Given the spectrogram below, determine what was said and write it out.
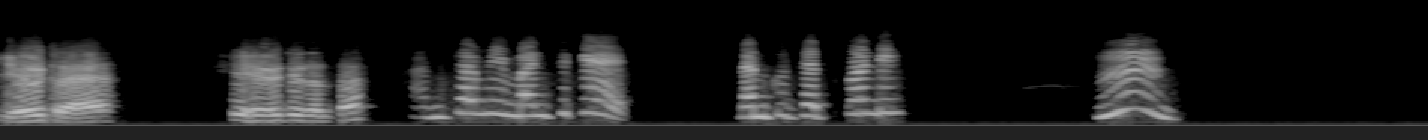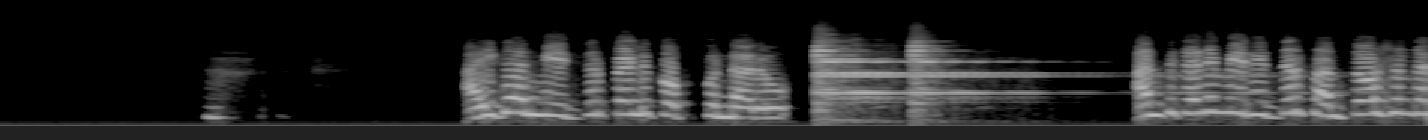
ఏమిట్రా? ఏమిటిదంతా? అంతా మీ మంచికే. నన్ను కొంచెం ఎత్తుకోండి. అయ్యగారు మీ ఇద్దరు పెళ్ళి కొప్పుకున్నారు. అందుకని మీరిద్దరు సంతోషంగా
